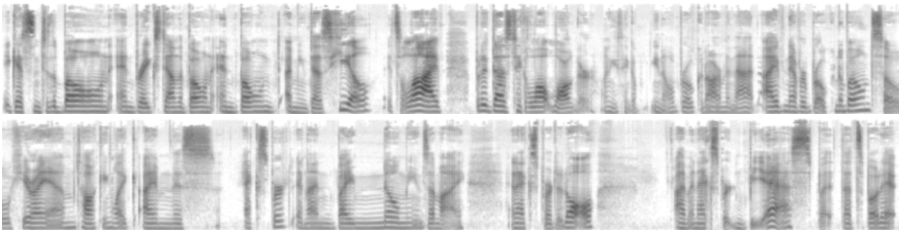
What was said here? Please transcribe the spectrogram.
it gets into the bone and breaks down the bone and bone I mean does heal. It's alive, but it does take a lot longer when you think of, you know, a broken arm and that. I've never broken a bone, so here I am talking like I'm this expert and I'm by no means am I an expert at all. I'm an expert in BS, but that's about it.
